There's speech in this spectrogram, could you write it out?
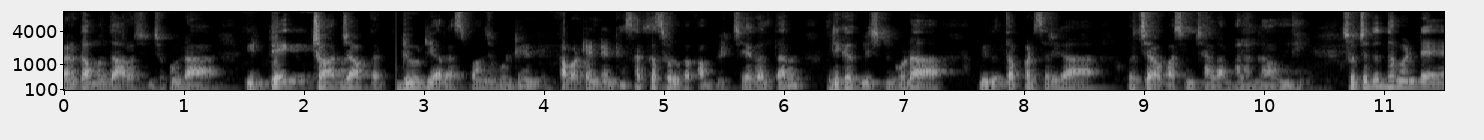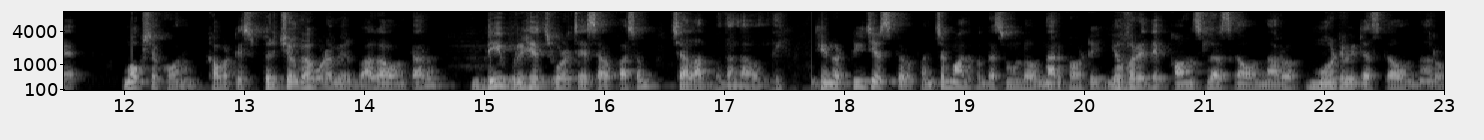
వెనక ముందు ఆలోచించకుండా ఈ take charge of the duty or responsibility అండి. కాబట్టి ఏంటంటే సక్సెస్ఫుల్గా కంప్లీట్ చేయగలుగుతారు. రికగ్నిషన్ కూడా మీకు తప్పనిసరిగా వచ్చే అవకాశం చాలా బలంగా ఉంది. సో చతుర్థం అంటే మోక్ష కోణం. కాబట్టి స్పిరిచువల్గా కూడా మీరు బాగా ఉంటారు. డీప్ రీసెర్చ్ కూడా చేసే అవకాశం చాలా అద్భుతంగా ఉంది. ముఖ్యంగా టీచర్స్ కూడా పంచమాధిక దశంలో ఉన్నారు కాబట్టి ఎవరైతే కౌన్సిలర్స్గా ఉన్నారో మోటివేటర్స్గా ఉన్నారో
